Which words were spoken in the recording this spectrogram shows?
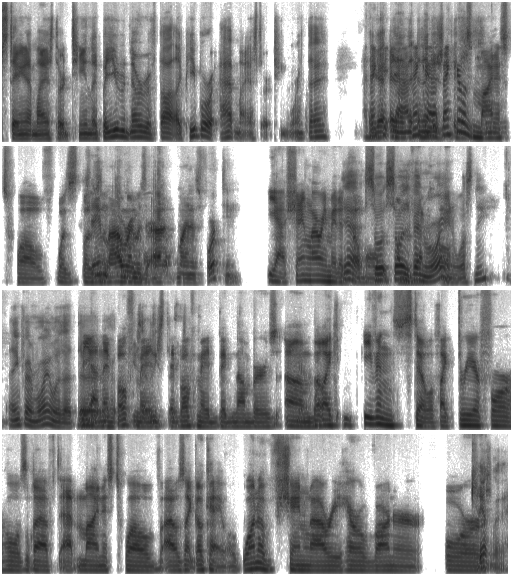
staying at minus thirteen. Like, but you would never have thought like people were at minus thirteen, weren't they? I think, Like, it- and yeah, then- I think, and I just- think it it was minus twelve. Was, was Shane the Lowry was at minus 14. Yeah, Shane Lowry made a Yeah. double. So so was Van Rooyen, wasn't he? I think Van Rooyen was at the. Yeah, and they both made they 13. both made big numbers. Um, but like even still, with like three or four holes left at minus twelve, I was like, okay, well, one of Shane Lowry, Harold Varner, or Cantlay.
